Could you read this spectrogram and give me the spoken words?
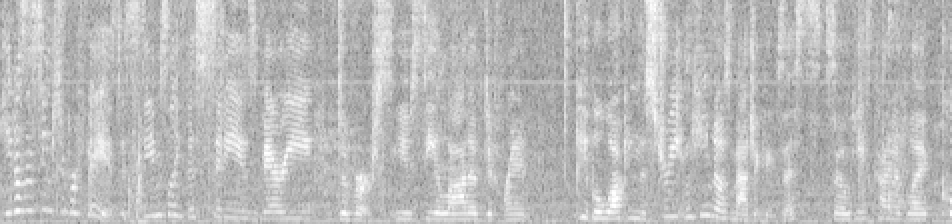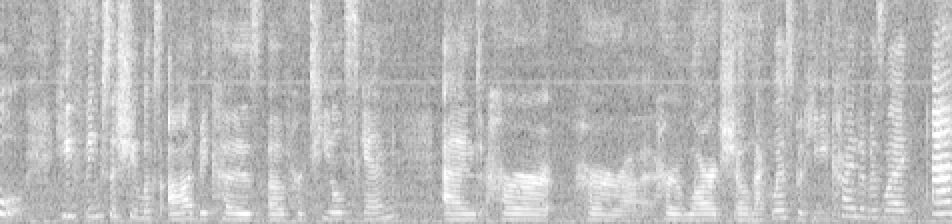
He doesn't seem super phased. It seems like this city is very diverse. You see a lot of different people walking the street and he knows magic exists. So he's kind of like, cool. He thinks that she looks odd because of her teal skin and her her uh, her large shell necklace, but he kind of is like, eh,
